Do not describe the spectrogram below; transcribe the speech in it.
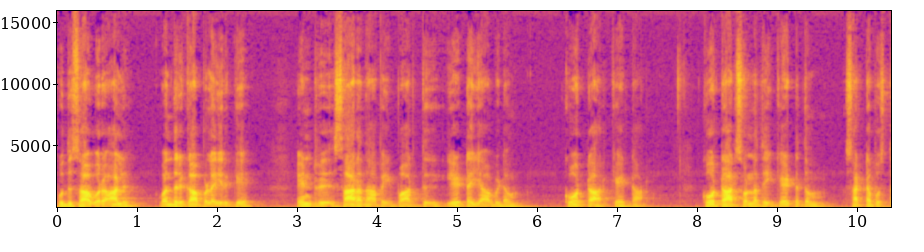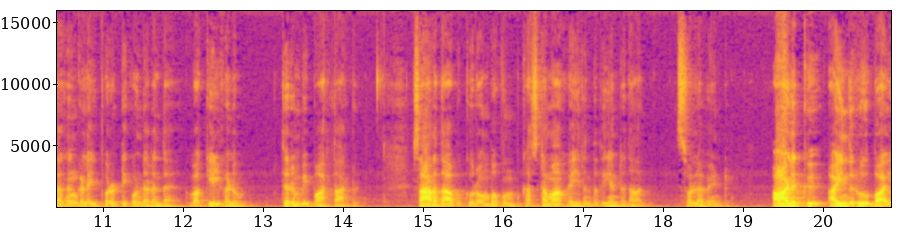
புதுசா ஒரு ஆளு? வந்திருக்காப்புல இருக்கே என்று சாரதாவை பார்த்து ஏட்டையாவிடம் கோர்ட்டார் கேட்டார். கோர்ட்டார் சொன்னதை கேட்டதும் சட்ட புஸ்தகங்களை புரட்டி கொண்டிருந்த வக்கீல்களும் திரும்பி பார்த்தார்கள். சாரதாவுக்கு ரொம்பவும் கஷ்டமாக இருந்தது என்றுதான் சொல்ல வேண்டும். ஆளுக்கு ஐந்து ரூபாய்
